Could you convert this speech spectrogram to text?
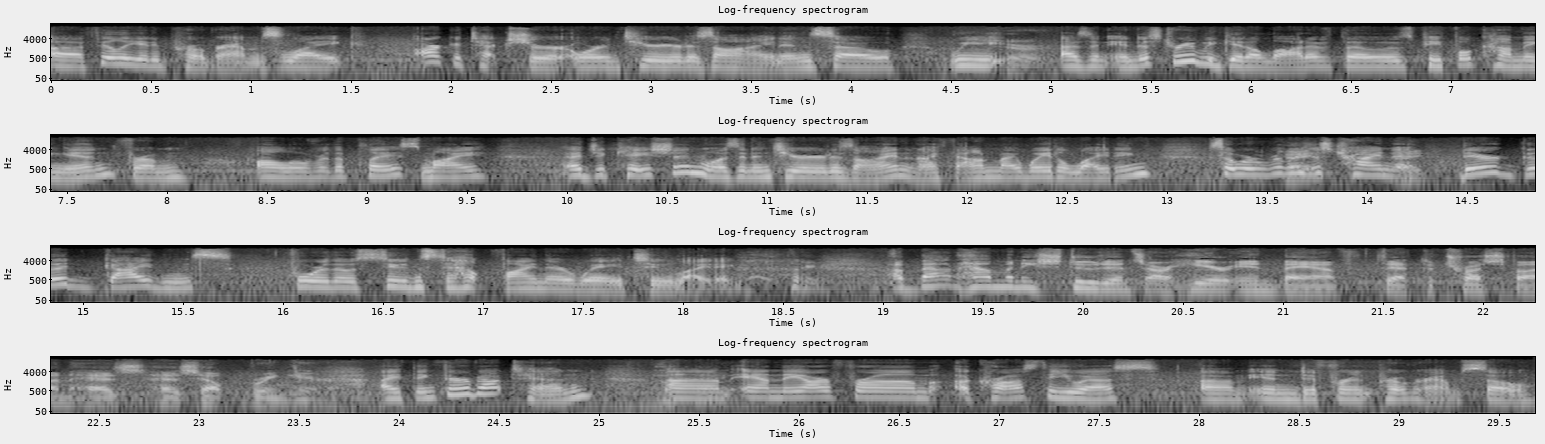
uh, affiliated programs like architecture or interior design. And so we, sure. as an industry, we get a lot of those people coming in from all over the place. My education was in interior design and I found my way to lighting. So we're really just trying to, right. they're good guidance for those students to help find their way to lighting. About how many students are here in Banff that the Trust Fund has, has helped bring here? I think they're about 10, okay. um, and they are from across the U.S. Um, in different programs. So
